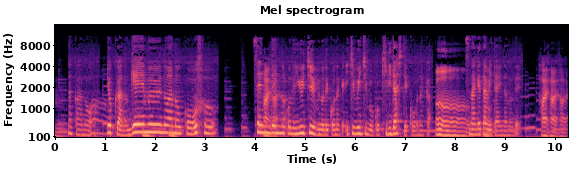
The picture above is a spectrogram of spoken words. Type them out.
うん。なんかあのよくあのゲームのあのこう、宣伝のこの YouTube のでこうなんか一部一部こう切り出してこうなんか。つなげたみい。たいなので、はいはいは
